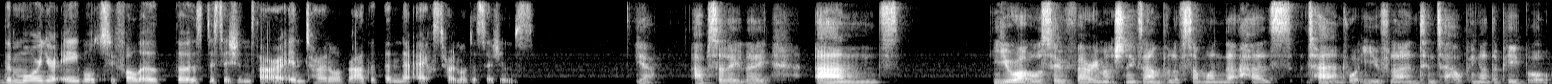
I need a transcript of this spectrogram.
the more you're able to follow those decisions that are internal rather than the external decisions. Yeah, absolutely. And you are also very much an example of someone that has turned what you've learned into helping other people.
